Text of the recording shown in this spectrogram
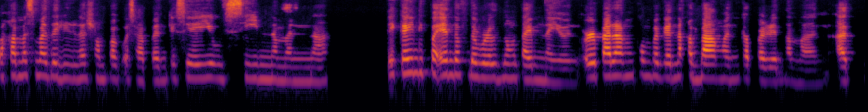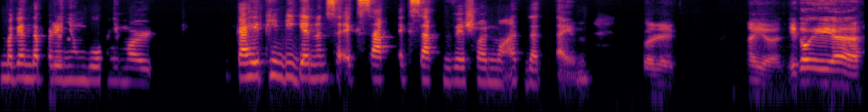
baka mas madali na siyang pag-usapan kasi yung scene naman na teka, hindi pa end of the world nung time na yun. Or parang, kumbaga, nakabangon ka pa rin naman at maganda pa rin yung buhay mo kahit hindi ganun sa exact, exact vision mo at that time. Correct. Ayun. Ikaw, Iya.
